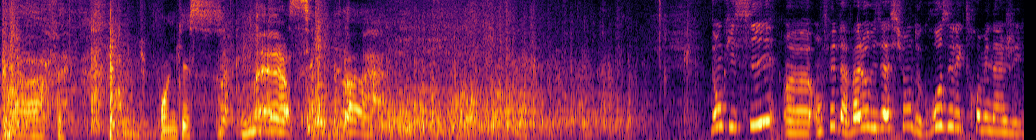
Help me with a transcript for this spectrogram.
Parfait. Tu prends une caisse? Merci. Donc ici, euh, on fait de la valorisation de gros électroménagers.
